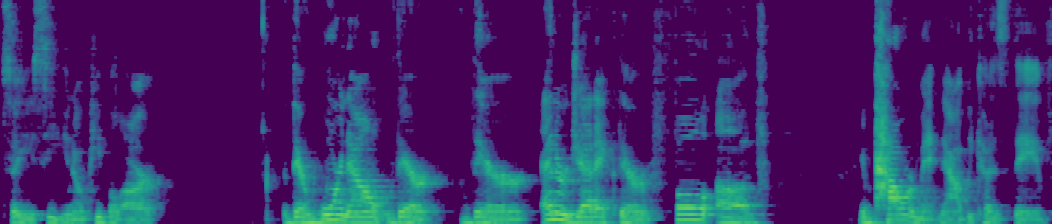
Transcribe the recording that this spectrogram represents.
So you see, you know, people are they're worn out, they're they're energetic, they're full of empowerment now because they've,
